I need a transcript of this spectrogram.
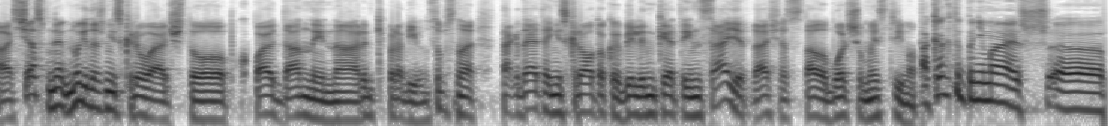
А сейчас многие даже не скрывают, что покупают данные на рынке пробил. Ну, собственно, тогда это не скрывал только Bellingcat и Insider, да, сейчас стало больше мейнстримом. А как ты понимаешь, э,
